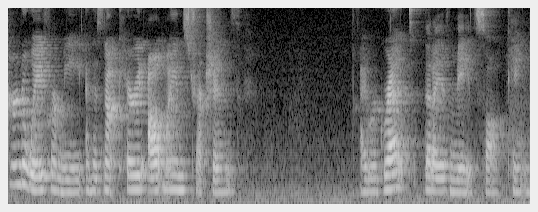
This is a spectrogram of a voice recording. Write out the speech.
turned away from me and has not carried out my instructions. I regret that I have made Saul king.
